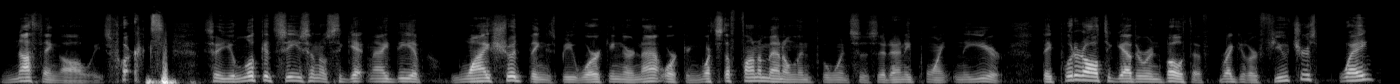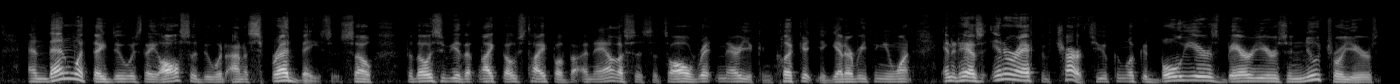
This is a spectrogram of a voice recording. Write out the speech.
Nothing always works. So you look at seasonals to get an idea of why should things be working or not working? What's the fundamental influences at any point in the year? They put it all together in both a regular futures way, and then what they do is they also do it on a spread basis. So for those of you that like those type of analysis, it's all written there. You can click it, you get everything you want, and it has interactive charts. You can look at bull years, bear years, and neutral years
